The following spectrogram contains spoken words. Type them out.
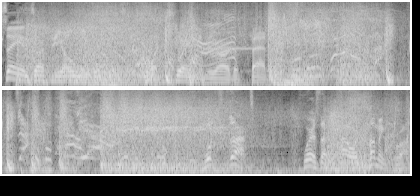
Saiyans aren't the only ones who are trained in the art of battle. What's that? Where's that power coming from?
